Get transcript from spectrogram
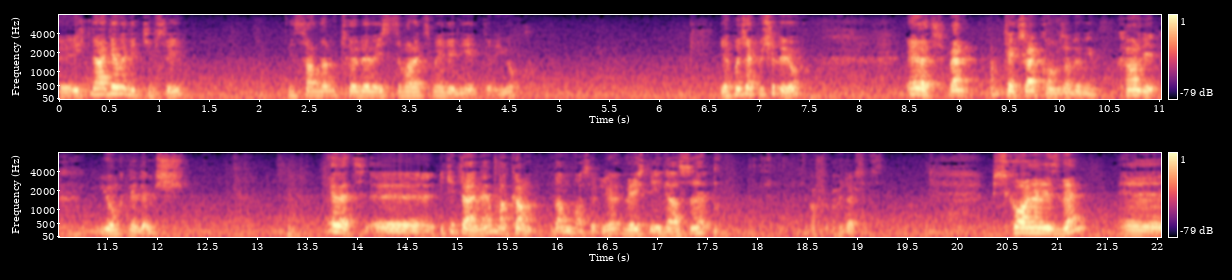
E, ikna edemedik kimseyi. İnsanların tövbe ve istiğfar etmeye de niyetleri yok. Yapacak bir şey de yok. Evet, ben tekrar konumuza döneyim. Carl Jung ne demiş? Evet, e, iki tane makamdan bahsediyor. Vecd ihlası, affedersiniz. Psikoanalizde e,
